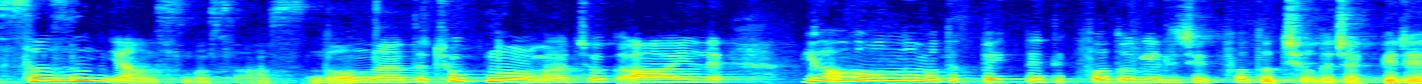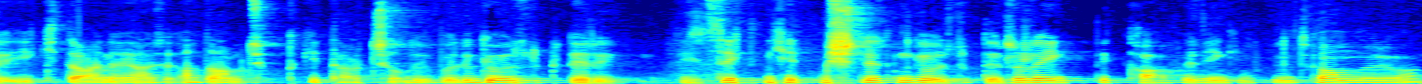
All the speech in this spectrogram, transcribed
sazın yansıması aslında. Onlar da çok normal, çok aile. Ya anlamadık, bekledik. Fado gelecek, Fado çalacak. Biri iki tane adam çıktı, gitar çalıyor. Böyle gözlükleri, 70'lerin gözlükleri, renkli kahverengi bir camları var.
